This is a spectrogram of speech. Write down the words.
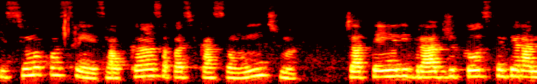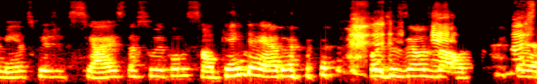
que se uma consciência alcança a pacificação íntima, já tenha livrado de todos os temperamentos prejudiciais da sua evolução. Quem dera, o José Oswaldo. É, mas é.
